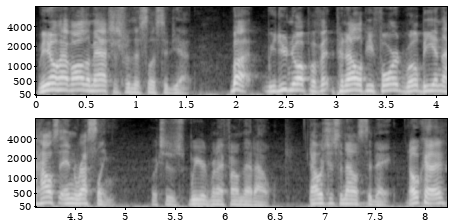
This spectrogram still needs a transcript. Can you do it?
We don't have all the matches for this listed yet. But we do know Penelope Ford will be in the house in wrestling, which is weird when I found that out. That was just announced today. Okay.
